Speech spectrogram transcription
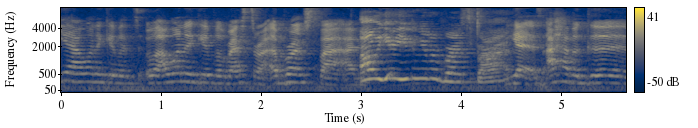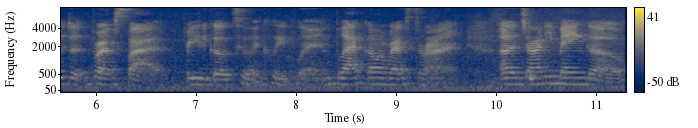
Yeah, I want to give it. Well, I want to give a restaurant, a brunch spot. I Oh yeah, you can give a brunch spot. Yes, I have a good brunch spot for you to go to in Cleveland. Black owned restaurant, uh, Johnny Mango.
